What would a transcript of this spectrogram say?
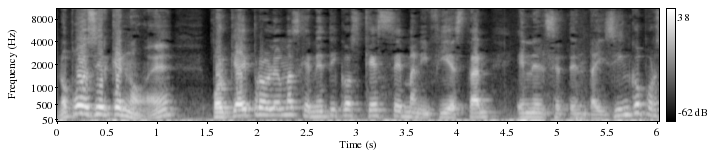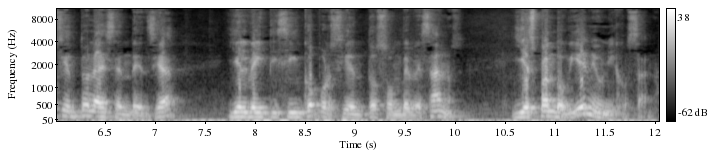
No puedo decir que no, ¿eh? Porque hay problemas genéticos que se manifiestan en el 75% de la descendencia y el 25% son bebés sanos. Y es cuando viene un hijo sano.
